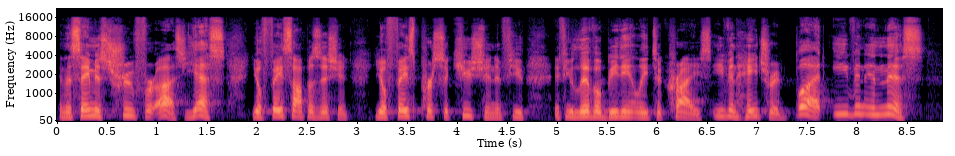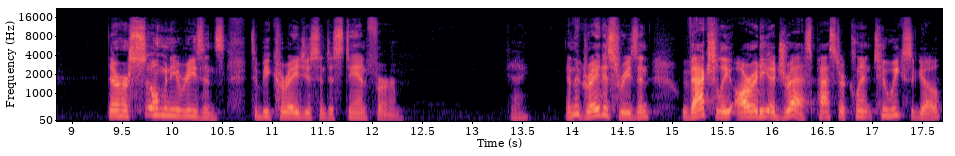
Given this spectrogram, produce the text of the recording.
And the same is true for us. Yes, you'll face opposition. You'll face persecution if you, if you live obediently to Christ, even hatred. But even in this, there are so many reasons to be courageous and to stand firm. Okay? And the greatest reason we've actually already addressed. Pastor Clint, two weeks ago,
